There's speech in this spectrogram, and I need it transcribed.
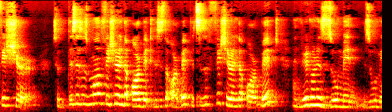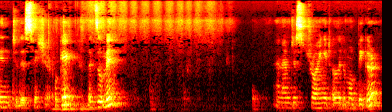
fissure. So this is a small fissure in the orbit. This is the orbit. This is a fissure in the orbit. And we're going to zoom in, zoom in to this fissure. Okay, let's zoom in. And I'm just drawing it a little more bigger.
